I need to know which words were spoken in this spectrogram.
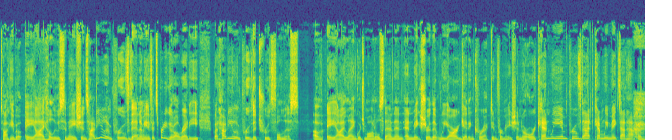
talking about AI hallucinations. How do you improve then? I mean, if it's pretty good already, but how do you improve the truthfulness of AI language models then and, and make sure that we are getting correct information? Or, or can we improve that? Can we make that happen?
